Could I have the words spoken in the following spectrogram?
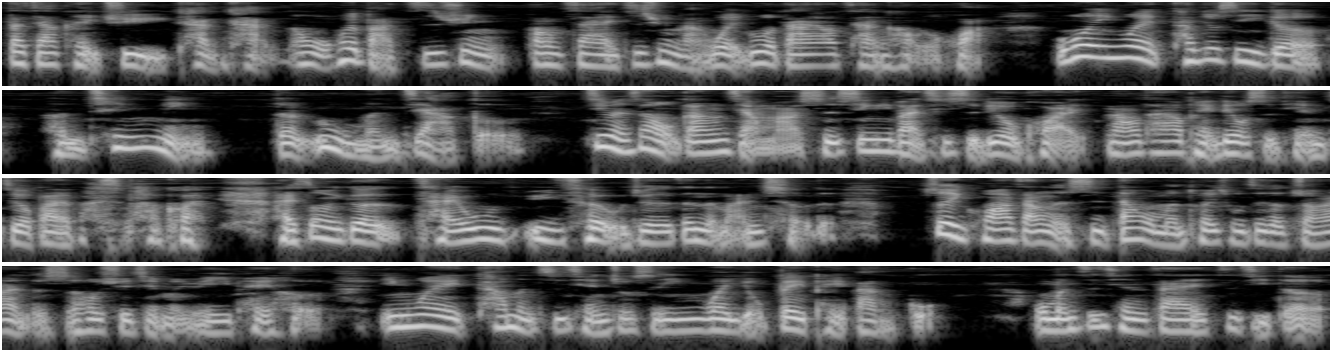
大家可以去看看。那我会把资讯放在资讯栏位，如果大家要参考的话。不过因为它就是一个很亲民的入门价格，基本上我刚刚讲嘛，时薪一百七十六块，然后他要赔六十天，只有八百八十八块，还送一个财务预测，我觉得真的蛮扯的。最夸张的是，当我们推出这个专案的时候，学姐们愿意配合，因为他们之前就是因为有被陪伴过。我们之前在自己的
